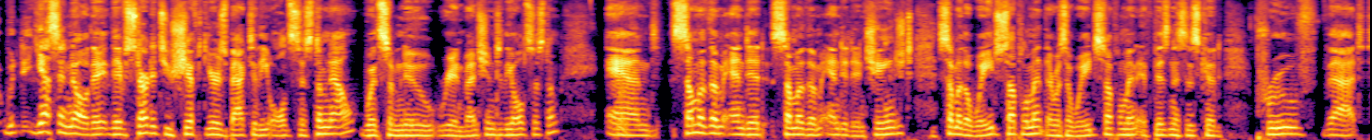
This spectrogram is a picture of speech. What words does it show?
Uh, yes and no. They they've started to shift gears back to the old system now with some new reinvention to the old system. Hmm. And some of them ended, some of them ended and changed. Some of the wage supplement, there was a wage supplement if businesses could prove that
